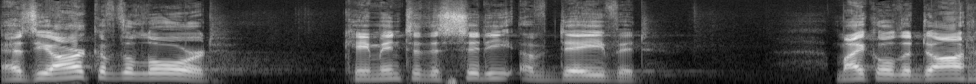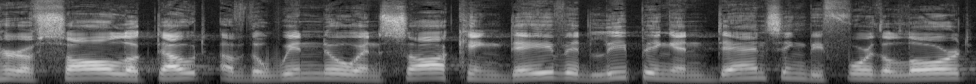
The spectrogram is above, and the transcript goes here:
As the ark of the Lord came into the city of David, Michal, the daughter of Saul, looked out of the window and saw King David leaping and dancing before the Lord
